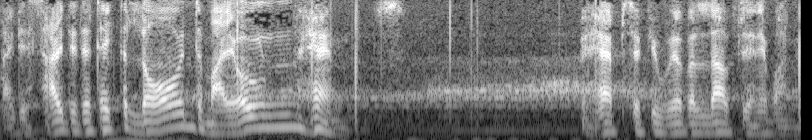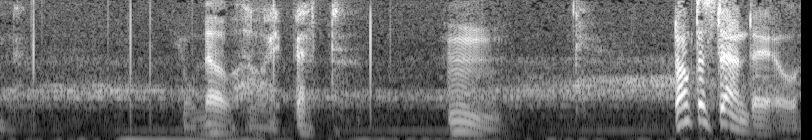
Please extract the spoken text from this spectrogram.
I decided to take the law into my own hands. Perhaps if you ever loved anyone, you'll know how I felt. Dr. Sterndale,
